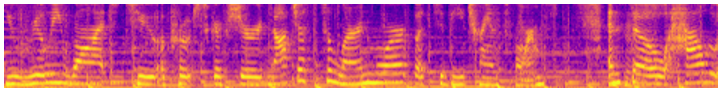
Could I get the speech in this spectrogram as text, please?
You really want to approach scripture not just to learn more, but to be transformed. And mm-hmm. so, how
